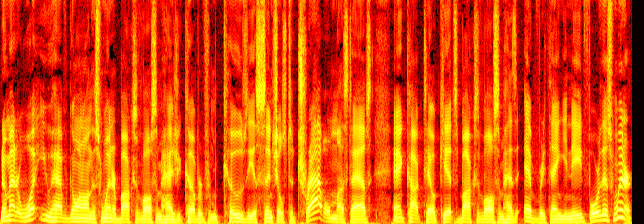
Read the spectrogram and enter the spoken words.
No matter what you have going on this winter, Box of Awesome has you covered from cozy essentials to travel must haves and cocktail kits. Box of Awesome has everything you need for this winter.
